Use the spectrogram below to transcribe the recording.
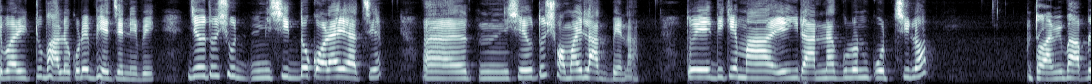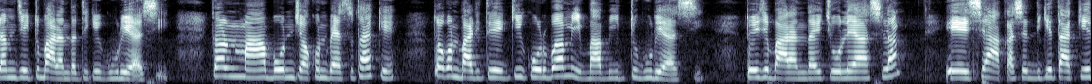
এবার একটু ভালো করে ভেজে নেবে। যেহেতু সিদ্ধ করাই আছে সেহেতু সময় লাগবে না। তো এইদিকে মা এই রান্নাগুলো করছিল। তো আমি ভাবলাম যে একটু বারান্দা থেকে ঘুরে আসি। কারণ মা বোন যখন ব্যস্ত থাকে, তখন বাড়িতে কি করব আমি? ভাবি একটু ঘুরে আসি। তো এই যে বারান্দায় চলে আসলাম, এসে আকাশের দিকে তাকিয়ে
